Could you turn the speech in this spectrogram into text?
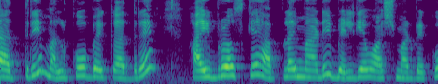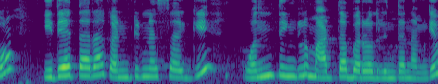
ರಾತ್ರಿ ಮಲ್ಕೋಬೇಕಾದ್ರೆ ಐಬ್ರೋಸ್ಗೆ ಅಪ್ಲೈ ಮಾಡಿ ಬೆಳಗ್ಗೆ ವಾಶ್ ಮಾಡಬೇಕು. ಇದೇ ಥರ ಕಂಟಿನ್ಯೂಸ್ ಆಗಿ ಒಂದು ತಿಂಗಳು ಮಾಡ್ತಾ ಬರೋದ್ರಿಂದ ನಮಗೆ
